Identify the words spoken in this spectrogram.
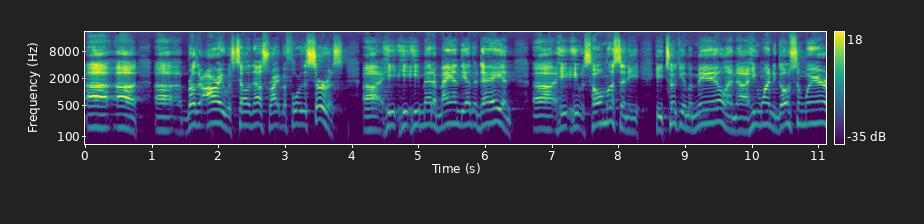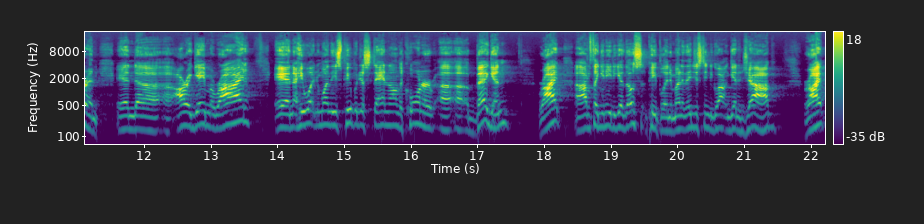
uh, uh, uh Brother Ari was telling us right before the service. Uh, he, he, he, met a man the other day and uh, he, he was homeless and he, he took him a meal and uh, he wanted to go somewhere and, and uh, uh, Ari gave him a ride. And he wasn't one of these people just standing on the corner uh, begging, right? I don't think you need to give those people any money. They just need to go out and get a job, right?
